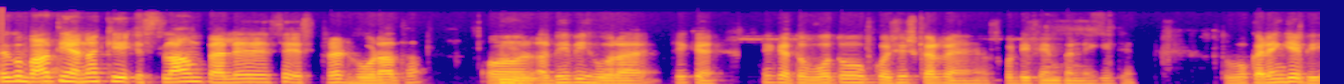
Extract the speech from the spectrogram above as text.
देखो बात यह है ना कि इस्लाम पहले से स्प्रेड हो रहा था और हम्म। अभी भी हो रहा है ठीक है? ठीक है तो वो तो कोशिश कर रहे हैं उसको डिफेम करने के लिए। तो वो करेंगे भी।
